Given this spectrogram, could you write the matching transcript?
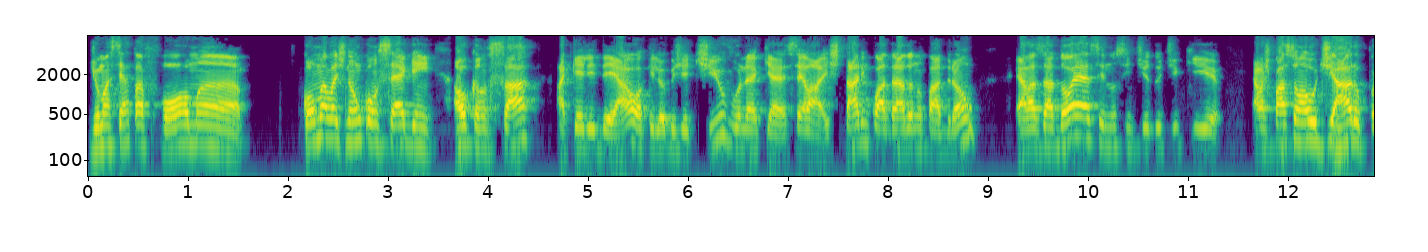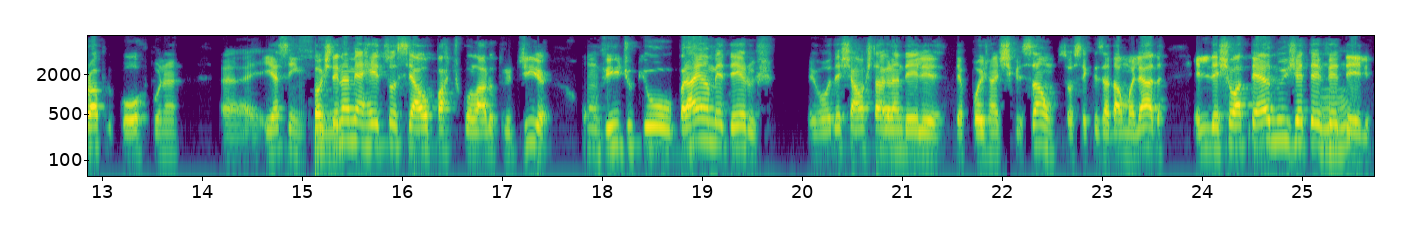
de uma certa forma, como elas não conseguem alcançar aquele ideal, aquele objetivo, né, que é, sei lá, estar enquadrada no padrão, elas adoecem no sentido de que elas passam a odiar o próprio corpo, né? É, e assim, Sim. postei na minha rede social particular outro dia um vídeo que o Brian Medeiros, eu vou deixar o Instagram dele depois na descrição, se você quiser dar uma olhada, ele deixou até no IGTV uhum. dele.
